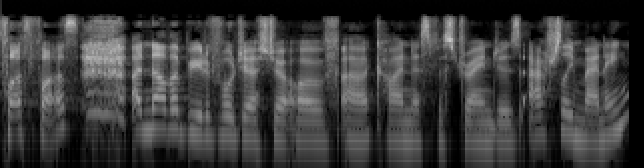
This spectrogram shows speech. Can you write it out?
Plus plus. Another beautiful gesture of uh, kindness for strangers. Ashley manning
